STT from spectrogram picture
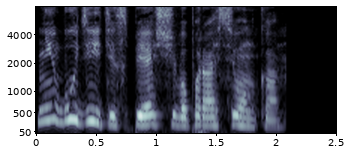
Не будите спящего поросенка.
